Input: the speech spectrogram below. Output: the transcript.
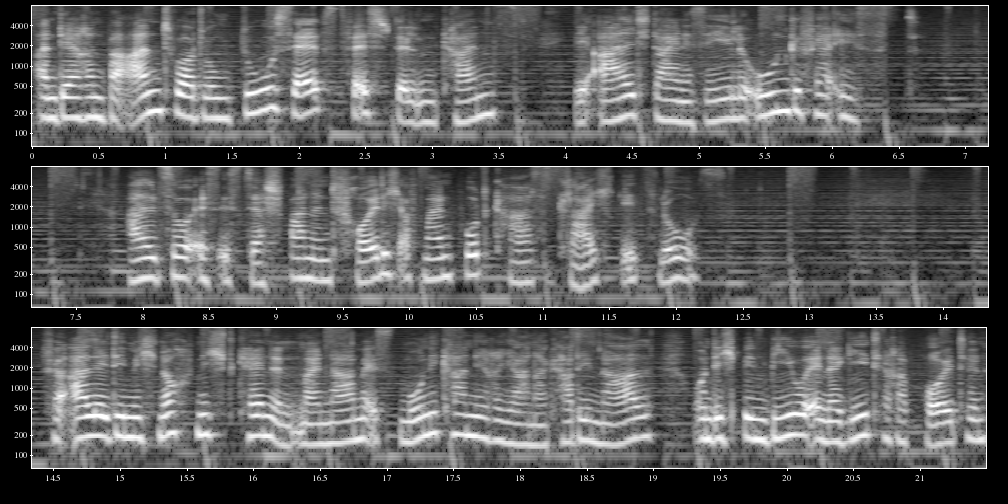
an deren Beantwortung du selbst feststellen kannst, wie alt deine Seele ungefähr ist. Also es ist sehr spannend, freu dich auf meinen Podcast, gleich geht's los. Für alle, die mich noch nicht kennen, mein Name ist Monika Niriana Kardinal und ich bin Bioenergietherapeutin,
